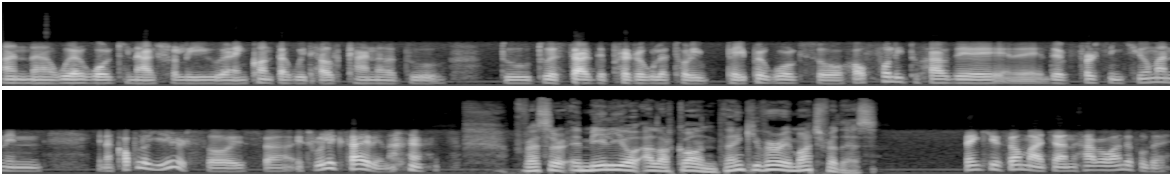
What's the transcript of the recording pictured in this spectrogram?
And uh, we are working actually we are in contact with Health Canada to to to start the pre-regulatory paperwork. So hopefully to have the the first in human in in a couple of years. So it's uh, it's really exciting. Professor Emilio Alarcon, thank you very much for this. Thank you so much, and have a wonderful day.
